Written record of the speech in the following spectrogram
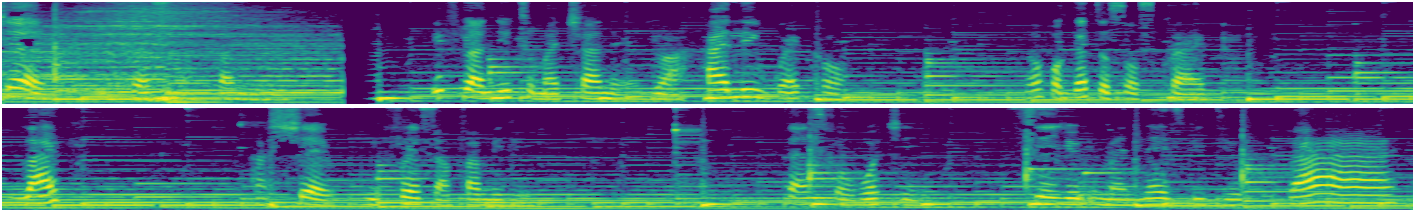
share family. If you are new to my channel, you are highly welcome. Don't forget to subscribe, like, and share with friends and family. Thanks for watching. See you in my next video. Bye.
